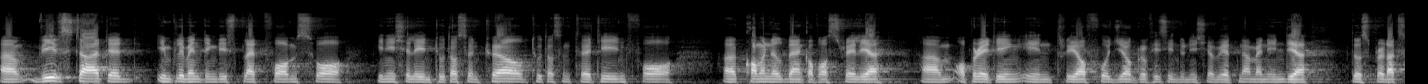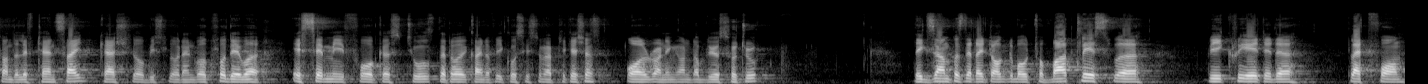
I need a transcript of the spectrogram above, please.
Um, we've started implementing these platforms for initially in 2012, 2013 for uh, Commonwealth Bank of Australia, um, operating in three or four geographies, Indonesia, Vietnam, and India. Those products on the left-hand side, cash Cashflow, Bizload, and Workflow, they were SME-focused tools that were kind of ecosystem applications, all running on WSO2. The examples that I talked about for Barclays were we created a platform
